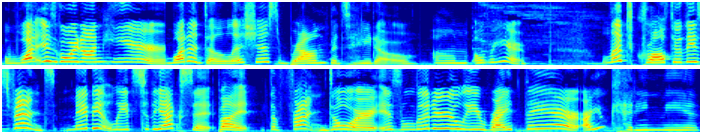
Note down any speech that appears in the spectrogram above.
What is going on here? What a delicious brown potato. Um, over here. Let's crawl through these vents. Maybe it leads to the exit. But the front door is literally right there. Are you kidding me?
